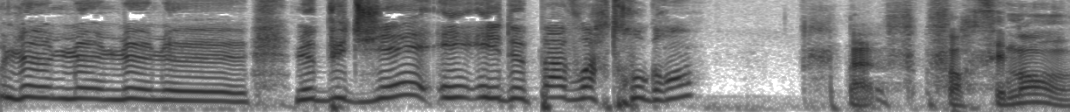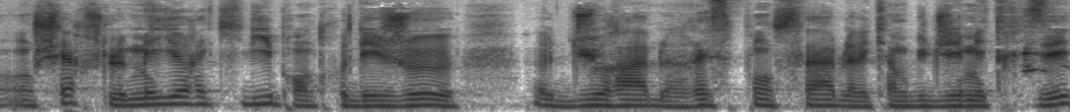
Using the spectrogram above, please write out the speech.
le, le, le, le, budget et, et de pas avoir trop grand? Bah, forcément, on cherche le meilleur équilibre entre des jeux euh, durables, responsables, avec un budget maîtrisé,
